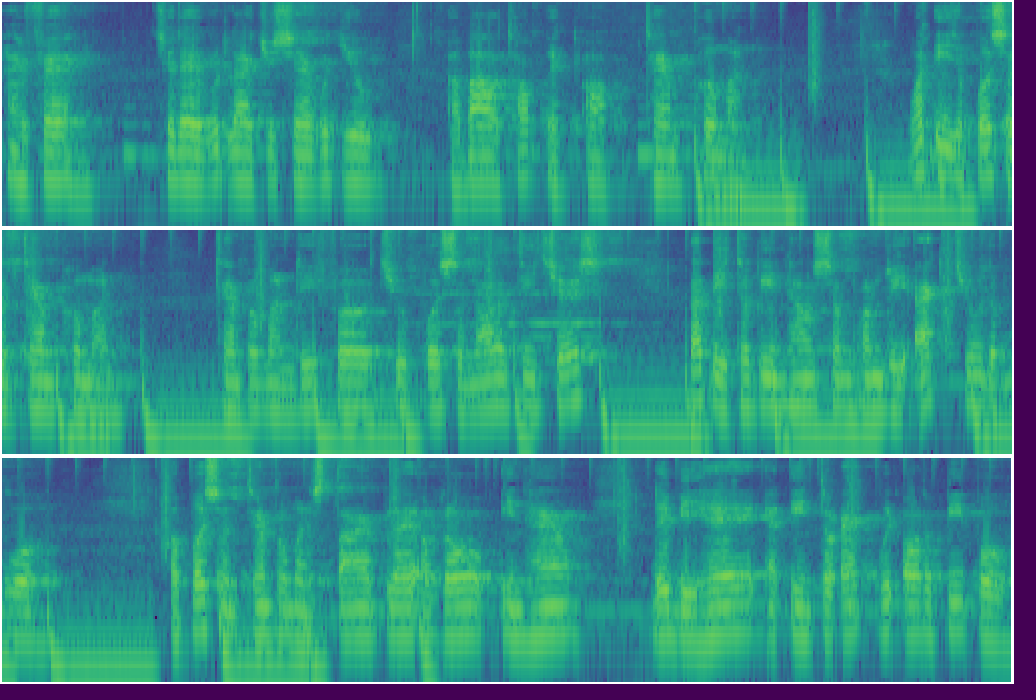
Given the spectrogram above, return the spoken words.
Hi friend, today I would like to share with you about topic of temperament. What is a person's temperament? Temperament refers to personality traits that determine how someone reacts to the world. A person's temperament style play a role in how they behave and interact with other people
